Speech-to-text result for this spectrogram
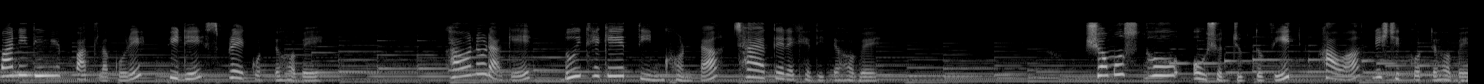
পানি দিয়ে পাতলা করে ফিডে স্প্রে করতে হবে। খাওয়ানোর আগে দুই থেকে তিন ঘণ্টা ছায়াতে রেখে দিতে হবে। সমস্ত ঔষধযুক্ত ফিড খাওয়া নিশ্চিত করতে হবে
